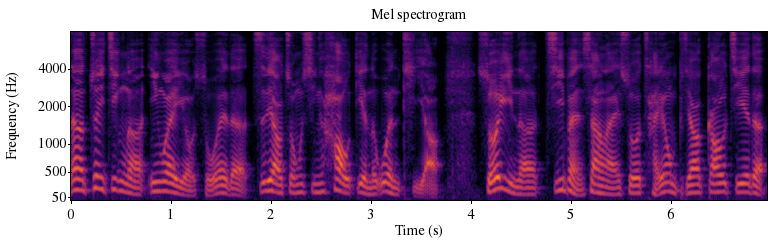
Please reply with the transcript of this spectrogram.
那最近呢，因为有所谓的资料中心耗电的问题哦，所以呢，基本上来说，采用比较高阶的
